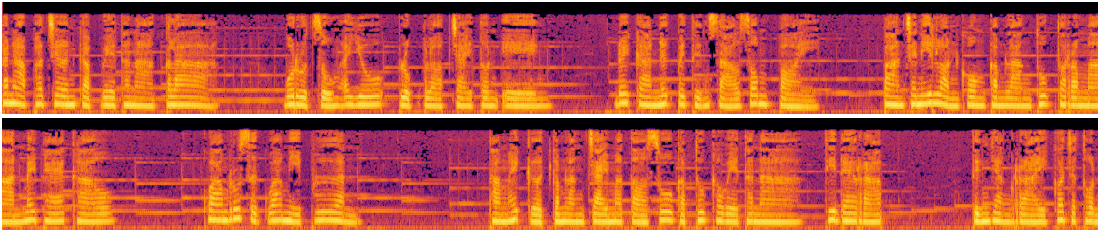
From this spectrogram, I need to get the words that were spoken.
ขณะเผชิญกับเวทนากล้า บุรุษสูงอายุปลุกปลอบใจตนเอง ด้วยการนึกไปถึงสาวส้มปล่อย ป่านชนี้หล่อนคงกำลังทุกทรมานไม่แพ้เขา ความรู้สึกว่ามีเพื่อนทำให้เกิดกำลังใจมาต่อสู้กับทุกขเวทนาที่ได้รับ ถึงอย่างไรก็จะทน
